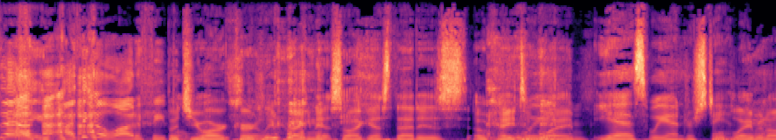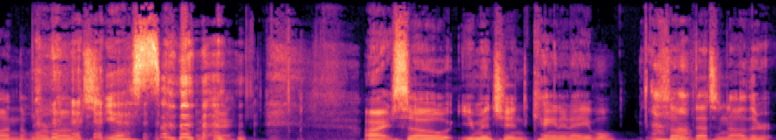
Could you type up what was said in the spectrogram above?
say. I think a lot of people. but you are currently pregnant, so I guess that is okay to We- blame. Yes, we understand. We'll understand. blame it on the hormones. yes. okay. All right. So you mentioned Cain and Abel. So Uh-huh. that's another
